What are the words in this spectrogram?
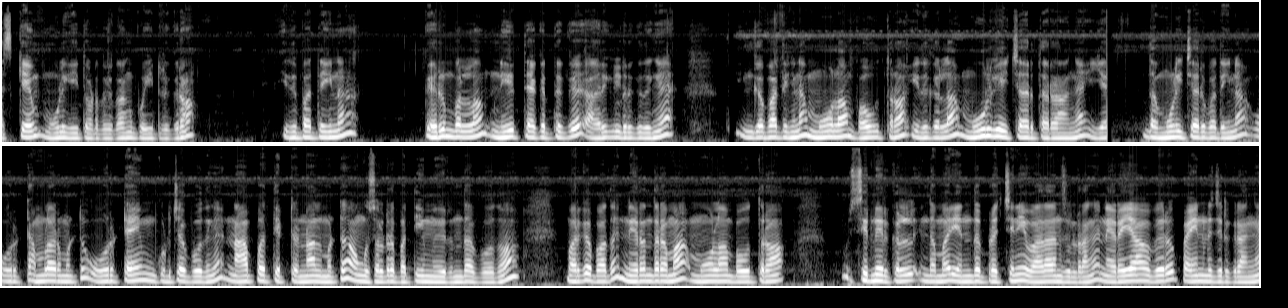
எஸ்கேஎம் மூலிகை தோட்டத்துக்கு தாங்க போயிட்டு இருக்கிறோம். இது பார்த்திங்கன்னா பெரும்பள்ளம் நீர்த்தேக்கத்துக்கு அருகில் இருக்குதுங்க. இங்கே பார்த்தீங்கன்னா மூலம் பௌத்திரம் இதுக்கெல்லாம் மூலிகை சாறு தர்றாங்க. எ- இந்த மூலிகை சாறு பார்த்திங்கன்னா ஒரு டம்ளர் மட்டும் ஒரு டைம் குடித்தா போதுங்க. நாற்பத்தெட்டு நாள் மட்டும் அவங்க சொல்கிற பத்தியம் இருந்தால் போதும். மறுக்க பார்த்தா நிரந்தரமாக மூலம் பௌத்திரம் சிறுநீர்கள் இந்த மாதிரி எந்த பிரச்சனையும் வராதுன்னு சொல்கிறாங்க நிறையா பேர் பயனடைஞ்சிருக்கிறாங்க.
